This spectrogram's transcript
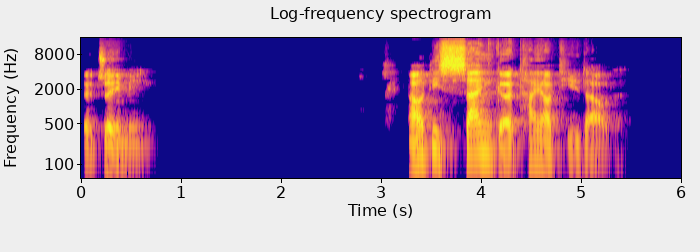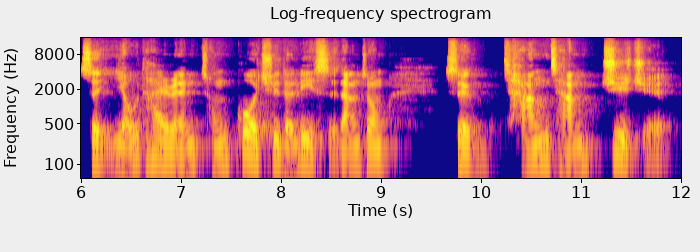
的罪名。然后第三个他要提到的是，犹太人从过去的历史当中是常常拒绝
